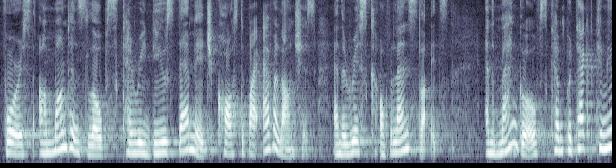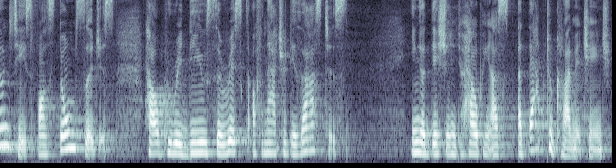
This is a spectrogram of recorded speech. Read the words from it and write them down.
Forests on mountain slopes can reduce damage caused by avalanches and the risk of landslides, and mangroves can protect communities from storm surges, help reduce the risk of natural disasters. In addition to helping us adapt to climate change,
